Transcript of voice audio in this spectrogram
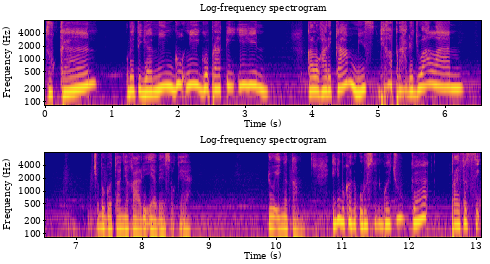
Tuh kan, udah tiga minggu nih gue perhatiin. Kalau hari Kamis dia gak pernah ada jualan. Coba gue tanya kali ya besok ya. Duh inget Tam, ini bukan urusan gue juga. Privacy,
